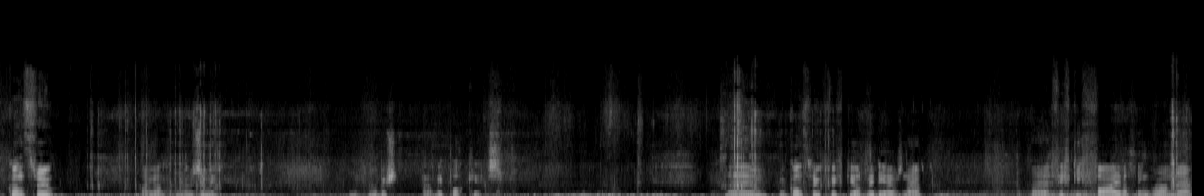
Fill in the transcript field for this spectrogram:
I've gone through. Hang on, I'm losing me rubbish out of my pockets. Um, we've gone through 50 odd videos now. Uh, 55 I think we're on now,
